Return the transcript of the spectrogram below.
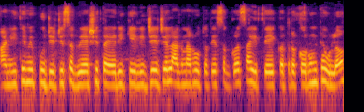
आणि इथे मी पूजेची सगळी अशी तयारी केली. जे जे लागणार होतं ते सगळं साहित्य एकत्र करून ठेवलं.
